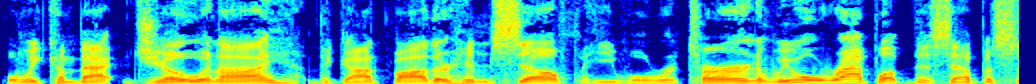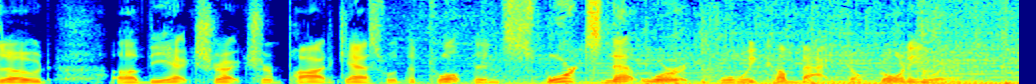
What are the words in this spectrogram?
when we come back, Joe and I, the Godfather himself, he will return and we will wrap up this episode of the Extra Extra podcast with the 12th End Sports Network when we come back. Don't go anywhere.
